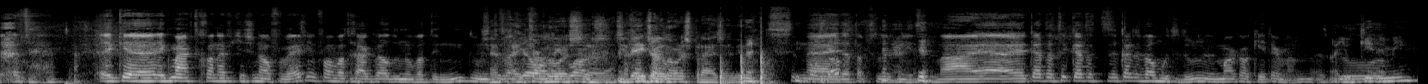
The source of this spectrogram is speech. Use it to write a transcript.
ik, eh, ik maakte gewoon eventjes een overweging van wat ga ik wel doen en wat ik niet doen. Geen Chuck Norris, Langs, eh, geen Chuck. Norris prijs. hè, die. ik, nee, dat absoluut niet. Maar eh, ik, had het, ik, had het, ik had het wel moeten doen. Marco Kidder, man. Ik Are you kidding me?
